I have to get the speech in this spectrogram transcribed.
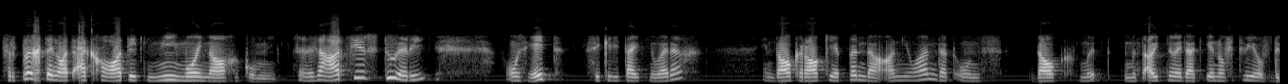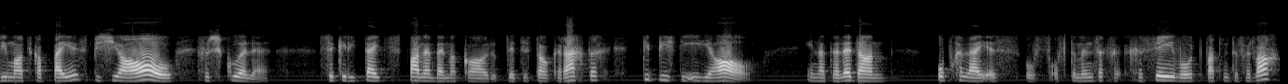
verpligting wat ek gehad het nie mooi nagekom nie. So dis 'n hartseer storie. Ons het sekuriteit nodig en dalk raak jy 'n punt daaraan Johan dat ons dalk moet moet uitnooi dat een of twee of drie maatskappye spesiaal vir skole sekuriteitsspanne bymekaar roep. Dit is dalk regtig tipies die ideaal en dat hulle dan opgelei is of of ten minste gesê word wat om te verwag.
